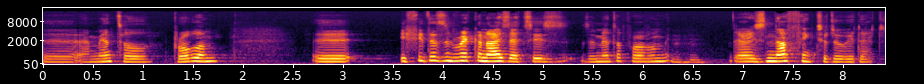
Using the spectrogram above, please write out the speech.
uh, a mental problem uh, if he doesn't recognize that is the mental problem, mm-hmm. there is nothing to do with that.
